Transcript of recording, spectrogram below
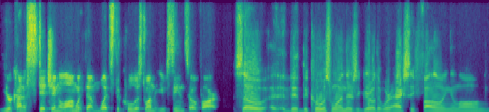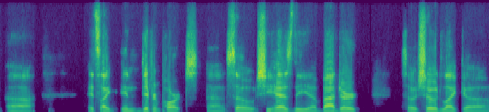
you're kind of stitching along with them. What's the coolest one that you've seen so far? So uh, the the coolest one, there's a girl that we're actually following along. Uh, it's like in different parts. Uh, so she has the uh, buy dirt. So it showed like, uh,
